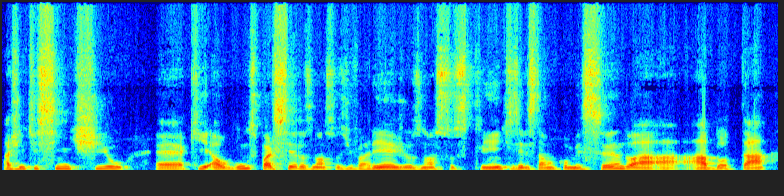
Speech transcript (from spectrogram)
a gente sentiu é, que alguns parceiros nossos de varejo, os nossos clientes, eles estavam começando a, a, a adotar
